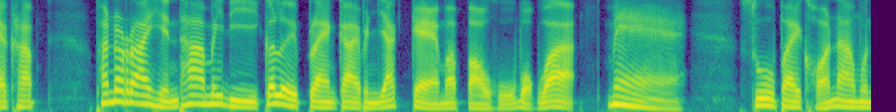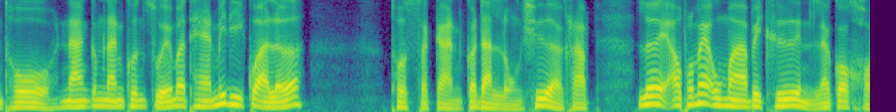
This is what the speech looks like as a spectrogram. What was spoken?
อะครับ พระนารายณ์เห็นท่าไม่ดีก็เลยแปลงกายเป็นยักษ์แก่มาเป่าหูบอกว่าแม่สู้ไปขอนางมนโท นางกำนันคนสวยมาแทนไม่ดีกว่าเหรอ ทศกัณฐ์ก็ดันหลงเชื่อครับ เลยเอาพระแม่อุมาไปคืน แล้วก็ขอ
